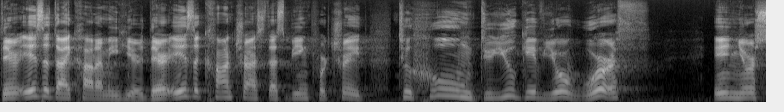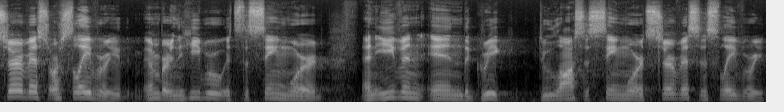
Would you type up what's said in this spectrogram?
There is a dichotomy here. There is a contrast that's being portrayed. To whom do you give your worth in your service or slavery? Remember, in the Hebrew, it's the same word. And even in the Greek, doulos the same word, service and slavery.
